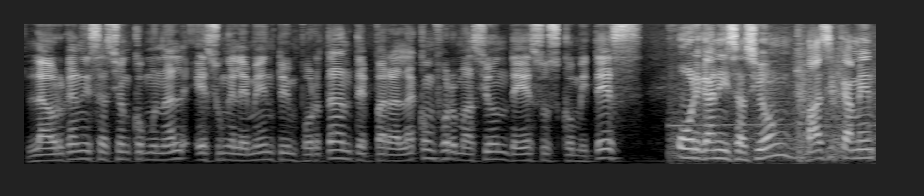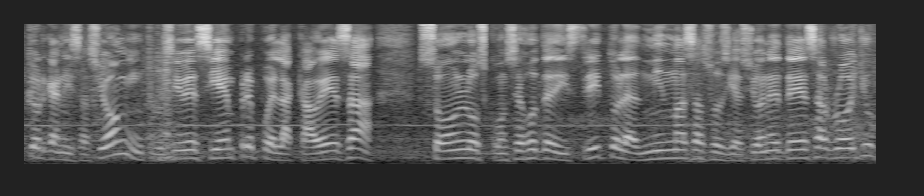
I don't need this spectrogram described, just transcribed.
La organización comunal es un elemento importante para la conformación de esos comités. Organización, básicamente organización, inclusive siempre pues la cabeza son los consejos de distrito, las mismas asociaciones de desarrollo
